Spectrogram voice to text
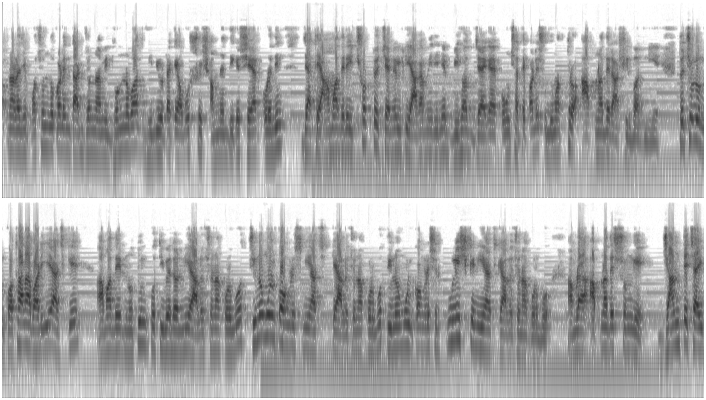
আপনারা যে পছন্দ করেন তার জন্য আমি ধন্যবাদ। ভিডিওটাকে অবশ্যই সামনের দিকে শেয়ার করে দিন, যাতে আমাদের এই ছোট্ট চ্যানেলটি আগামী দিনে বৃহৎ জায়গায় পৌঁছাতে পারে, শুধুমাত্র আপনাদের আশীর্বাদ নিয়ে। তো চলুন, কথা না বাড়িয়ে আজকে আমাদের নতুন প্রতিবেদন নিয়ে আলোচনা করব। তৃণমূল কংগ্রেস নিয়ে আজকে আলোচনা করব। তৃণমূল কংগ্রেসের পুলিশকে নিয়ে আজকে আলোচনা করব। আমরা আপনাদের সঙ্গে জানতে চাইব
